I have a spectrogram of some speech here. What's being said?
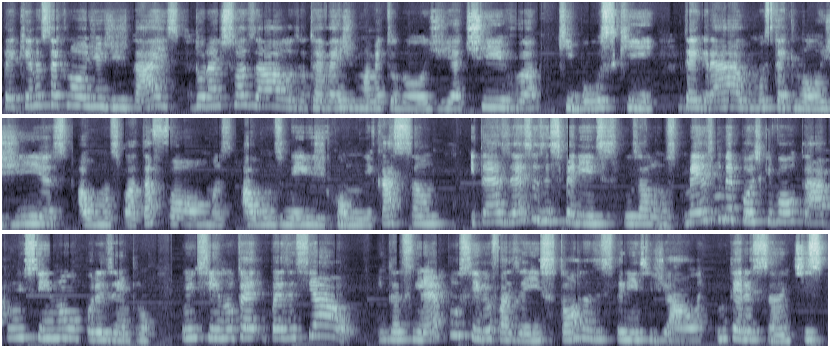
pequenas tecnologias digitais durante suas aulas, através de uma metodologia ativa que busque integrar algumas tecnologias, algumas plataformas, alguns meios de comunicação e trazer essas experiências para os alunos, mesmo depois que voltar para o ensino, por exemplo, o ensino presencial. Então, assim, é possível fazer isso, torna as experiências de aula interessantes.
